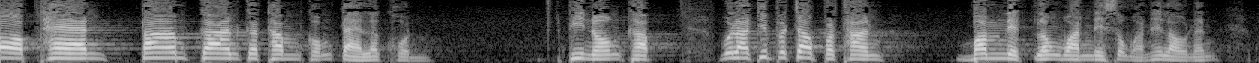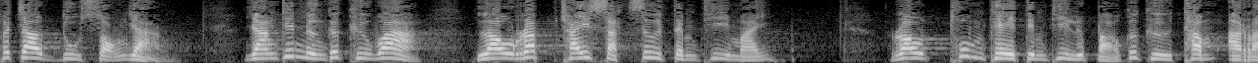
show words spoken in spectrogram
ตอบแทนตามการกระทำของแต่ละคน พี่น้องครับ เวลาที่พระเจ้าประทานบำเหน็จรางวัลในสวรรค์ให้เรานั้น พระเจ้าดูสองอย่าง อย่างที่หนึ่งก็คือว่าเรารับใช้สัตว์ซื่อเต็มที่ไหม เราทุ่มเทเต็มที่หรือเปล่าก็คือทำอะไร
